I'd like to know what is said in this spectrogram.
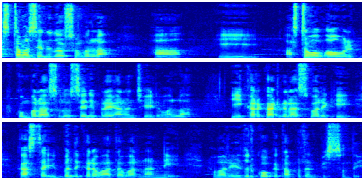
అష్టమ శని దోషం వల్ల ఈ అష్టమ భావం కుంభరాశిలో శని ప్రయాణం చేయడం వల్ల ఈ కర్కాటక రాశి వారికి కాస్త ఇబ్బందికర వాతావరణాన్ని వారు ఎదుర్కోక తప్పదనిపిస్తుంది.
